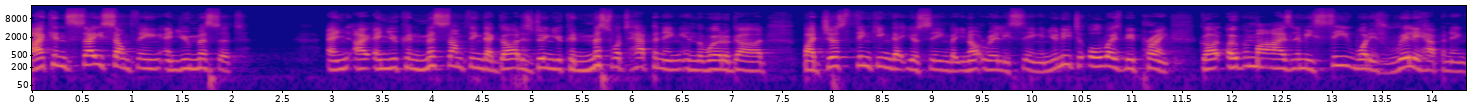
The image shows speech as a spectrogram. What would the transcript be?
I can say something and you miss it, and, I, and you can miss something that God is doing. You can miss what's happening in the Word of God by just thinking that you're seeing, but you're not really seeing. And you need to always be praying God, open my eyes, let me see what is really happening.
